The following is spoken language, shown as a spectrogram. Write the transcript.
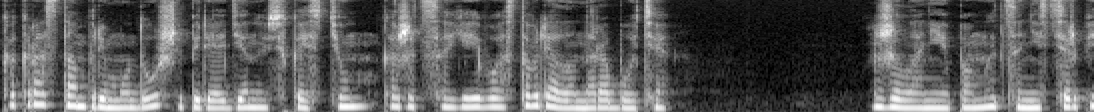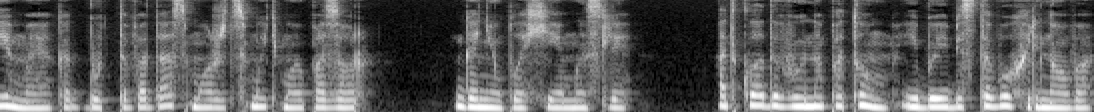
Как раз там приму душ и переоденусь в костюм. Кажется, я его оставляла на работе. Желание помыться нестерпимое, как будто вода сможет смыть мой позор. Гоню плохие мысли. Откладываю на потом, ибо и без того хреново.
